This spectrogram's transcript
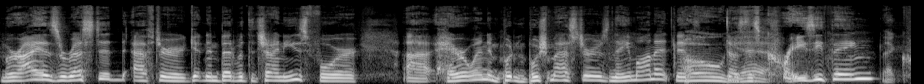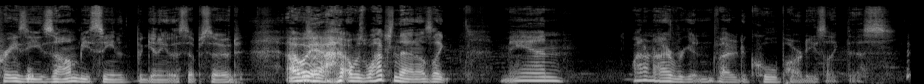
Mariah's arrested after getting in bed with the Chinese for uh, heroin and putting Bushmaster's name on it. It Oh, does this crazy thing. that crazy zombie scene at the beginning of this episode. I Oh, was, yeah. I was watching that and I was like, man, why don't I ever get invited to cool parties like this?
